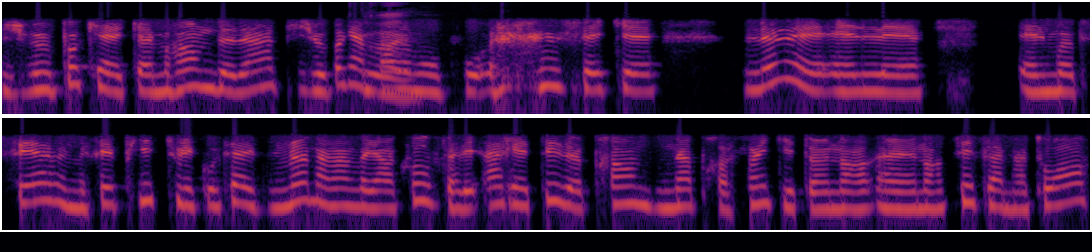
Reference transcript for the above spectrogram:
je veux pas qu'elle me rentre dedans, puis je veux pas qu'elle me Ouais. parle de mon poids. fait que là, elle, elle m'observe, elle me fait plier de tous les côtés. Elle dit là, Madame Vaillancourt, vous allez arrêter de prendre du naproxen, qui est un, un anti-inflammatoire.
